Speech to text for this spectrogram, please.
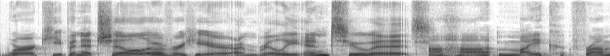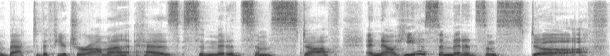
We're keeping it chill over here. I'm really into it. Uh huh. Mike from Back to the Futurama has submitted some stuff, and now he has submitted some stuff.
